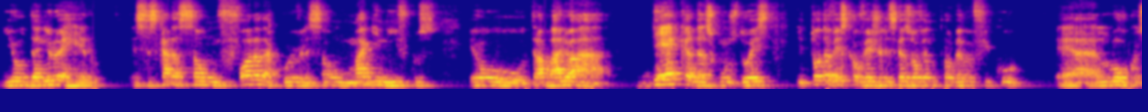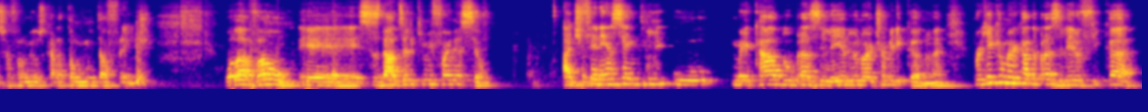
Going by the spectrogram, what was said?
e o Danilo Herrero. Esses caras são fora da curva, eles são magníficos. Eu trabalho há décadas com os dois e toda vez que eu vejo eles resolvendo o problema, eu fico é, louco. Eu só falo, meus caras estão muito à frente. O Lavão, é, esses dados ele que me forneceu. A diferença entre o mercado brasileiro e o norte-americano, né? Por que, que o mercado brasileiro fica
